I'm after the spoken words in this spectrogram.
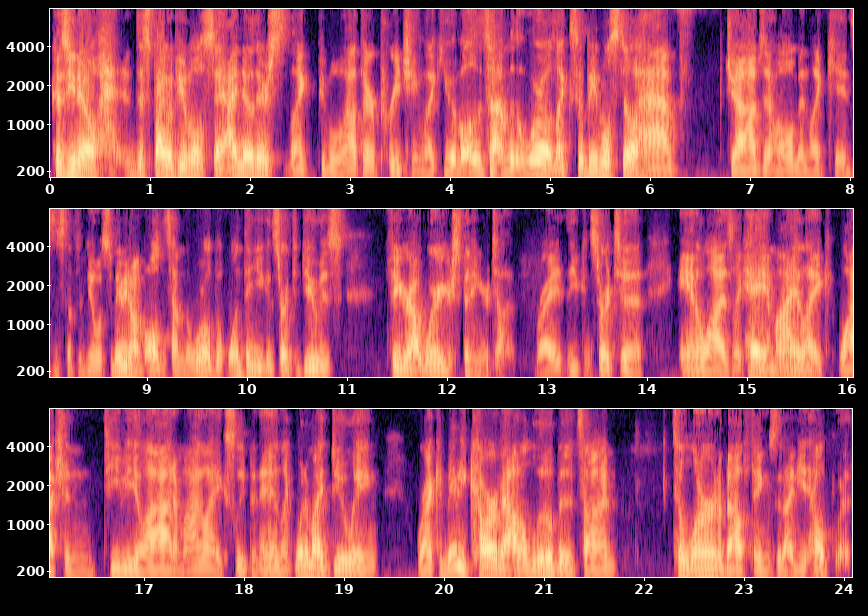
because you know despite what people say i know there's like people out there preaching like you have all the time in the world like some people still have jobs at home and like kids and stuff to deal with so maybe don't have all the time in the world but one thing you can start to do is figure out where you're spending your time right? You can start to analyze like hey am i like watching tv a lot? Am i like sleeping in? Like what am i doing where i can maybe carve out a little bit of time to learn about things that i need help with?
